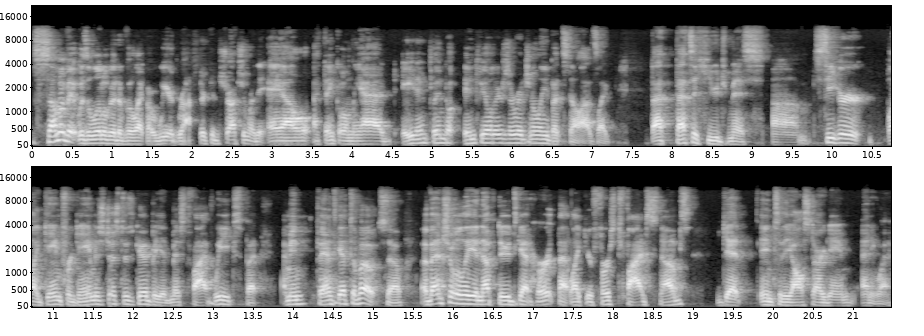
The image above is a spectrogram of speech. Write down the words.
some of it was a little bit of a, like a weird roster construction where the AL I think only had eight infielders originally, but still I was like that that's a huge miss. Um, Seager like game for game is just as good, but he had missed five weeks. But I mean, fans get to vote, so eventually enough dudes get hurt that like your first five snubs get into the All Star game anyway.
